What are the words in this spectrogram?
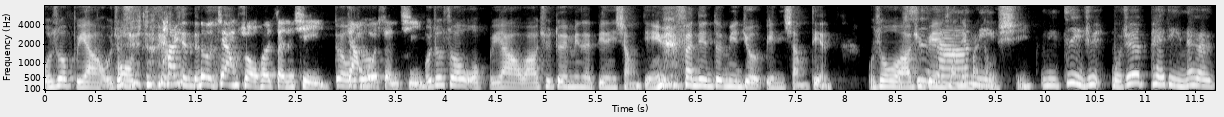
我说不要，我就去对面的。如果这样说，我会生气。对，这样我会生气。我就说我不要，我要去对面的便利商店，因为饭店对面就有便利商店。我说我要去便利商店买东西。啊、你，你自己去，我觉得 Patty 那个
